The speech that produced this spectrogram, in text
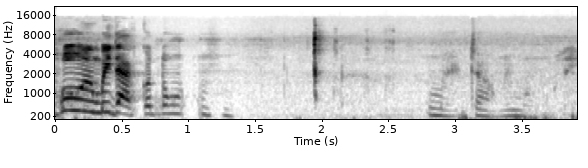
พวกมึงไปดักกันตรงอื้อหือแม่เจ้าไม่มองเลย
